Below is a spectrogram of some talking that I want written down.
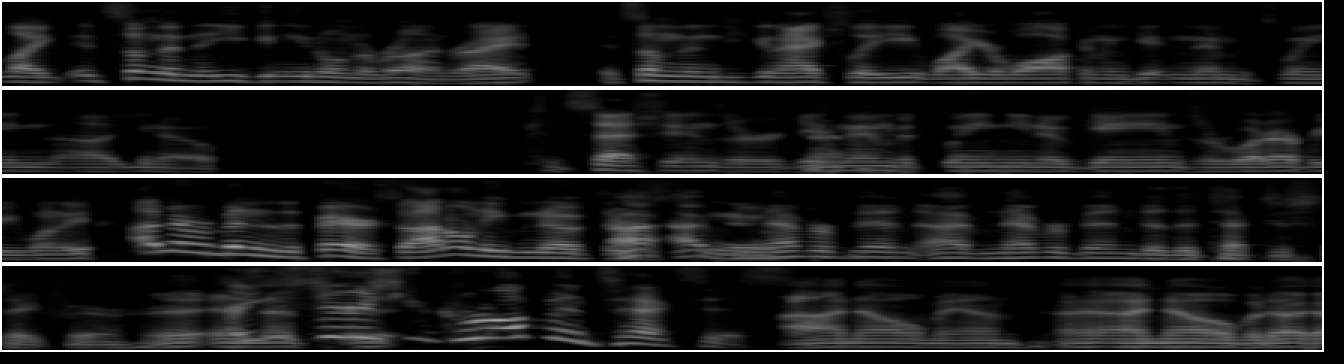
like. It's something that you can eat on the run, right? It's something you can actually eat while you're walking and getting in between, uh, you know, concessions or getting in between, you know, games or whatever you want to. I've never been to the fair, so I don't even know if I, there's. I've you know- never been. I've never been to the Texas State Fair. And Are you serious? You grew up in Texas. I know, man. I, I know, but I, I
